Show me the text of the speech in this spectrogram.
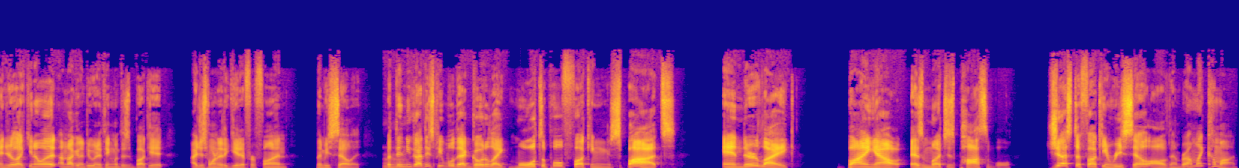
and you're like, you know what, I'm not gonna do anything with this bucket. I just wanted to get it for fun. Let me sell it. But then Mhm. you got these people that go to like multiple fucking spots and they're like buying out as much as possible just to fucking resell all of them, bro. I'm like, come on,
